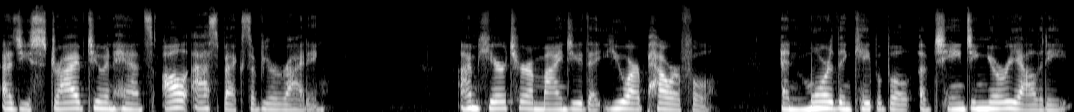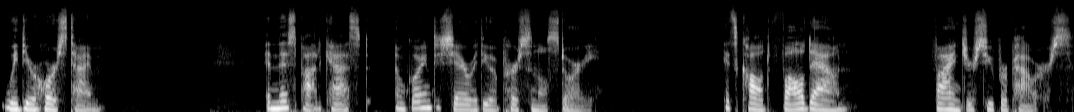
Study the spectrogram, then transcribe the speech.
as you strive to enhance all aspects of your riding. I'm here to remind you that you are powerful and more than capable of changing your reality with your horse time. In this podcast, I'm going to share with you a personal story. It's called Fall Down Find Your Superpowers.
